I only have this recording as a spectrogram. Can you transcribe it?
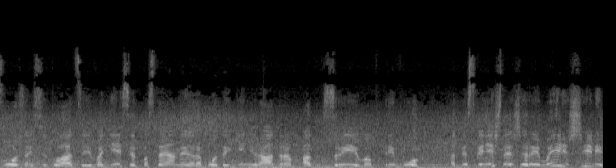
сложной ситуации в Одессе, от постоянной работы генераторов, от взрывов, тревог, от бесконечной жары. Мы решили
